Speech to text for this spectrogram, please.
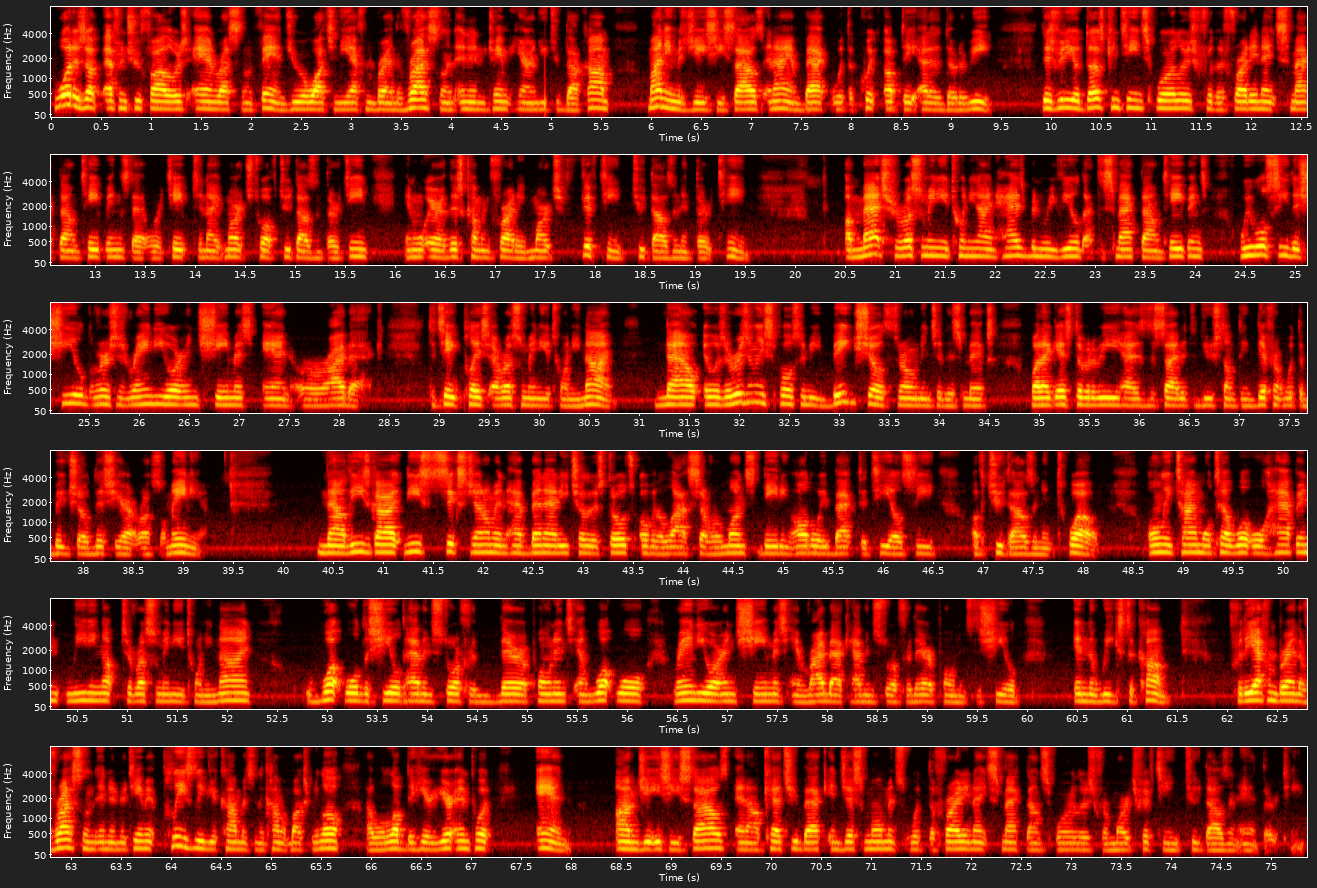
What is up, FN True followers and wrestling fans? You are watching the FN brand of wrestling and entertainment here on YouTube.com. My name is JC Styles, and I am back with a quick update out of the WWE. This video does contain spoilers for the Friday Night SmackDown tapings that were taped tonight, March 12, 2013, and will air this coming Friday, March 15, 2013. A match for WrestleMania 29 has been revealed at the SmackDown tapings. We will see The Shield versus Randy Orton, Sheamus, and Ryback to take place at WrestleMania 29. Now, it was originally supposed to be Big Show thrown into this mix, but I guess WWE has decided to do something different with the Big Show this year at WrestleMania. Now, these guys, these six gentlemen have been at each other's throats over the last several months, dating all the way back to TLC of 2012. Only time will tell what will happen leading up to WrestleMania 29 what will the Shield have in store for their opponents, and what will Randy Orton, Sheamus, and Ryback have in store for their opponents, the Shield, in the weeks to come. For the FN brand of wrestling and entertainment, please leave your comments in the comment box below. I will love to hear your input. And I'm GEC Styles, and I'll catch you back in just moments with the Friday Night SmackDown spoilers for March 15, 2013.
